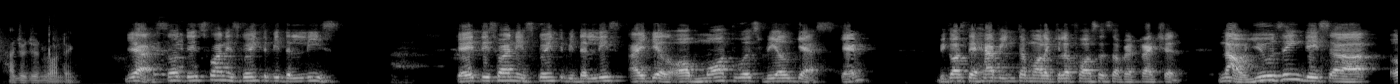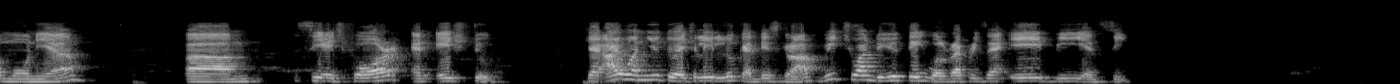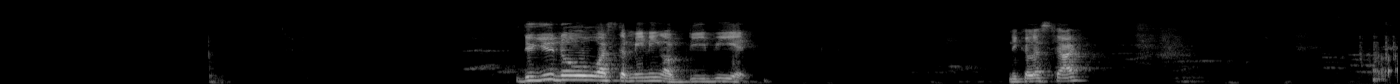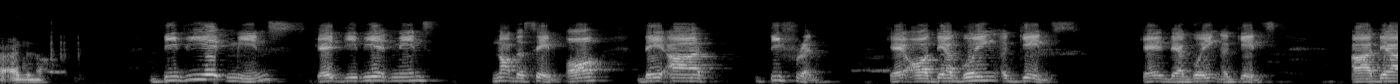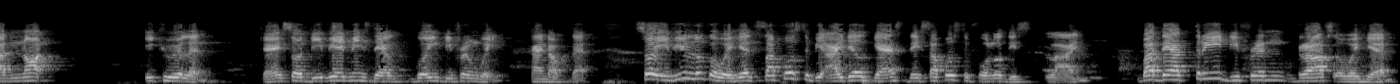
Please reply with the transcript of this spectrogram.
Hydrogen bonding. Yeah, so this one is going to be the least. Okay, this one is going to be the least ideal or more towards real gas, okay? Because they have intermolecular forces of attraction. Now, using this uh, ammonia, um, CH4 and H2. Okay, I want you to actually look at this graph. Which one do you think will represent A, B, and C? Do you know what's the meaning of deviate? Nicholas Chai? I, don't know. Deviate means, okay, deviate means not the same or they are different, okay, or they are going against, okay, they are going against. Uh, they are not equivalent, okay, so deviate means they are going different way, kind of that. So if you look over here, it's supposed to be ideal gas, They're supposed to follow this line, but there are three different graphs over here.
